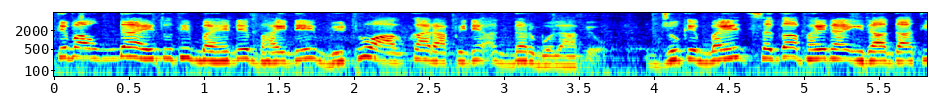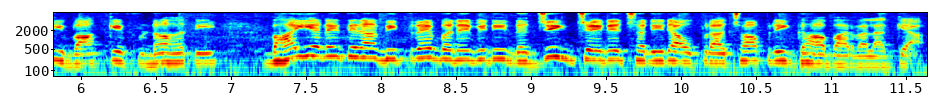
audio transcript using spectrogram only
તેવા ઉમદા હેતુથી બહેને ભાઈને મીઠો આવકાર આપીને અંદર બોલાવ્યો. જો કે બહેન સગા ભાઈના ઈરાદાથી વાકેફ ન હતી. ભાઈ અને તેના મિત્રે બનેવીની નજીક જઈને છરીના ઉપરા છાપરી ઘા મારવા લાગ્યા.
